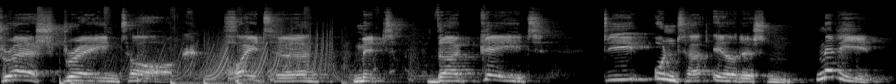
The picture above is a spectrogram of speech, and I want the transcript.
Trash Brain Talk. Heute mit The Gate, die Unterirdischen. Neddy,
